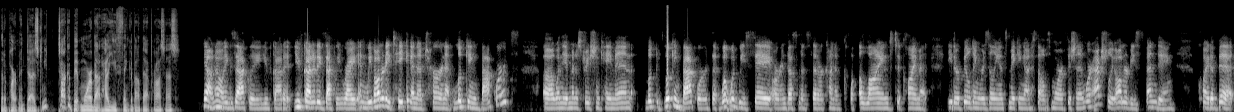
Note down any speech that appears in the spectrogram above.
the department does. Can you talk a bit more about how you think about that process? Yeah, no, exactly. You've got it. You've got it exactly right. And we've already taken a turn at looking backwards. Uh, when the administration came in, look, looking backwards at what would we say are investments that are kind of cl- aligned to climate, either building resilience, making ourselves more efficient. And we're actually already spending quite a bit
